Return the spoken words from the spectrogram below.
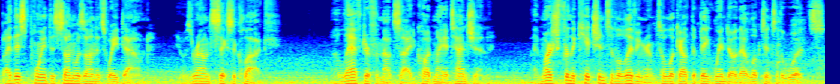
By this point, the sun was on its way down. It was around 6 o'clock. A laughter from outside caught my attention. I marched from the kitchen to the living room to look out the big window that looked into the woods.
